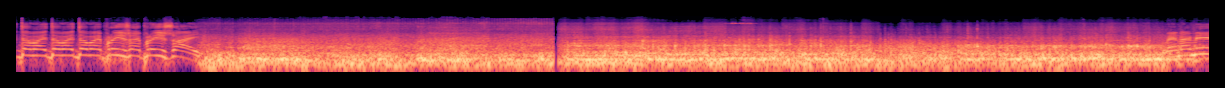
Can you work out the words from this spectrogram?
давай, давай, давай, давай, проезжай, проезжай. Менами!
